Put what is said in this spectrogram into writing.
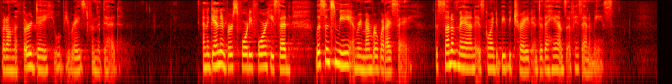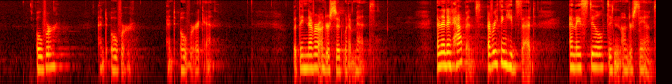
but on the third day he will be raised from the dead. And again in verse 44, he said, Listen to me and remember what I say. The Son of Man is going to be betrayed into the hands of his enemies. Over and over and over again. But they never understood what it meant. And then it happened. Everything he'd said, and they still didn't understand.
